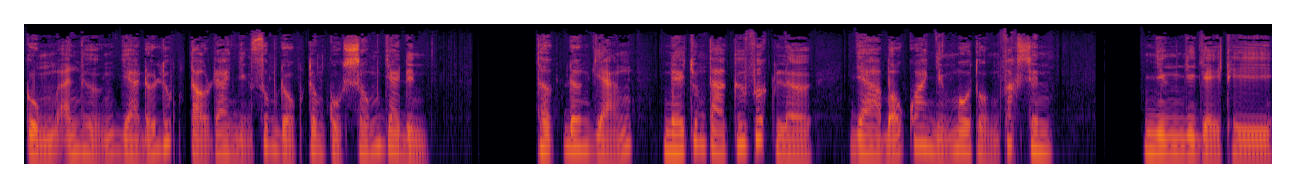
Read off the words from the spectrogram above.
cũng ảnh hưởng và đôi lúc tạo ra những xung đột trong cuộc sống gia đình. Thật đơn giản nếu chúng ta cứ vất lờ và bỏ qua những mâu thuẫn phát sinh. Nhưng như vậy thì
